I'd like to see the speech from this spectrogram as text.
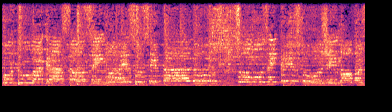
Por tua graça, ó Senhor, ressuscitados, somos em Cristo hoje novas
